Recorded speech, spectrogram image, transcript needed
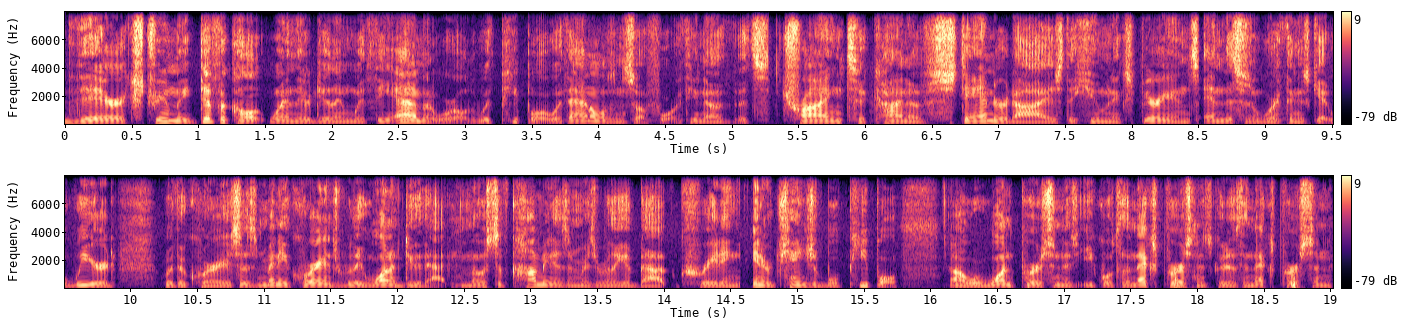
they're extremely difficult when they're dealing with the animate world, with people, with animals, and so forth. You know, it's trying to kind of standardize the human experience, and this is where things get weird with Aquarius, as many Aquarians really want to do that. Most of communism is really about creating interchangeable people, uh, where one person is equal to the next person, as good as the next person.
